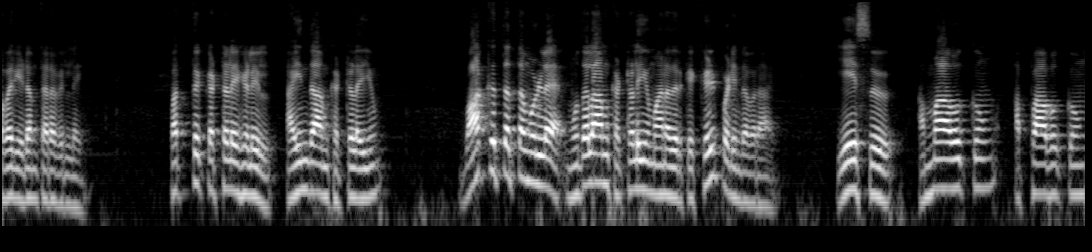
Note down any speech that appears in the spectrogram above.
அவர் இடம் தரவில்லை. பத்து கட்டளைகளில் ஐந்தாம் கட்டளையும் வாக்குத்தத்தமுள்ள முதலாம் கட்டளையுமானதற்கு கீழ்ப்படிந்தவராய் இயேசு அம்மாவுக்கும் அப்பாவுக்கும்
